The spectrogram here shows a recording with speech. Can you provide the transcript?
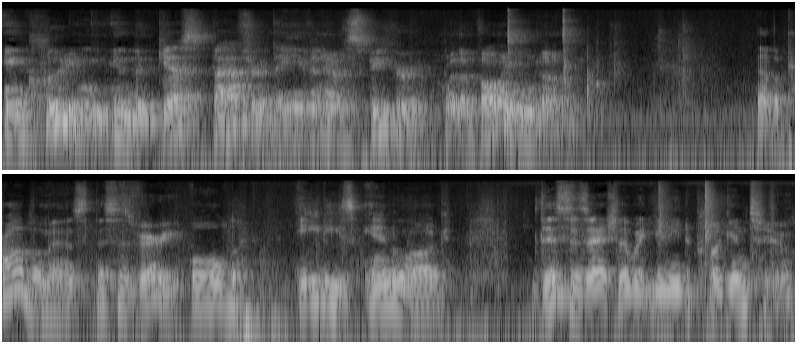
including in the guest bathroom. They even have a speaker with a volume knob. Now, the problem is, this is very old 80s analog. This is actually what you need to plug into.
